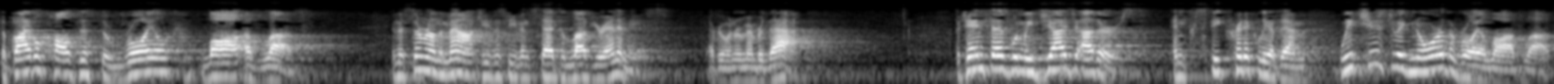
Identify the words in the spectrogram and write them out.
The Bible calls this the royal law of love. In the Sermon on the Mount, Jesus even said to love your enemies. Everyone remember that. But James says when we judge others and speak critically of them, we choose to ignore the royal law of love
